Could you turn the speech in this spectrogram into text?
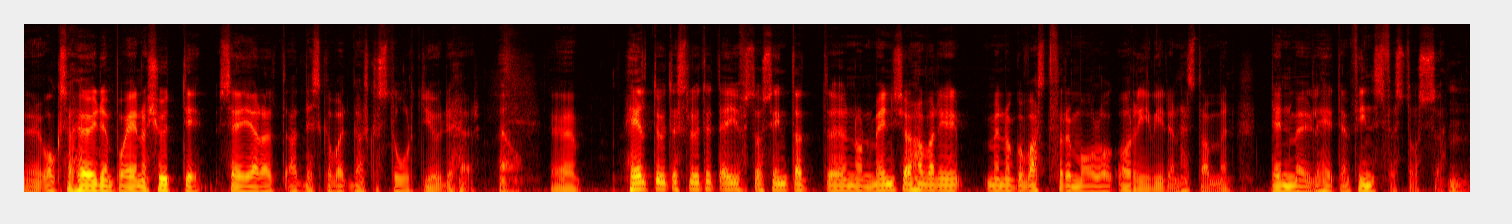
Uh, också höjden på 1,70 säger att, att det ska vara ett ganska stort djur det här. Ja. Uh, helt uteslutet är ju förstås inte att uh, någon människa har varit med något vasst föremål och, och rivit den här stammen. Den möjligheten finns förstås. Mm.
